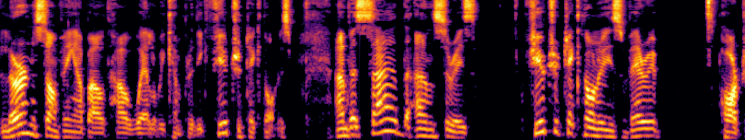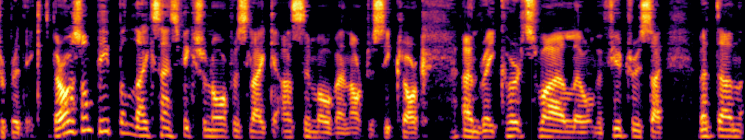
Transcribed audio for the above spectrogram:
learn something about how well we can predict future technologies? And the sad answer is future technology is very hard to predict. There are some people like science fiction authors like Asimov and Arthur C. Clarke and Ray Kurzweil on the futurist side that done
